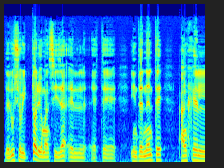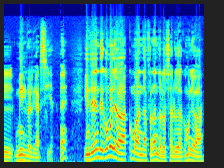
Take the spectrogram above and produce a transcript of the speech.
de Lucio Victorio Mansilla, el este, intendente Ángel Milbel García. ¿eh? Intendente, ¿cómo le va? ¿Cómo anda? Fernando lo saluda, ¿cómo le va?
